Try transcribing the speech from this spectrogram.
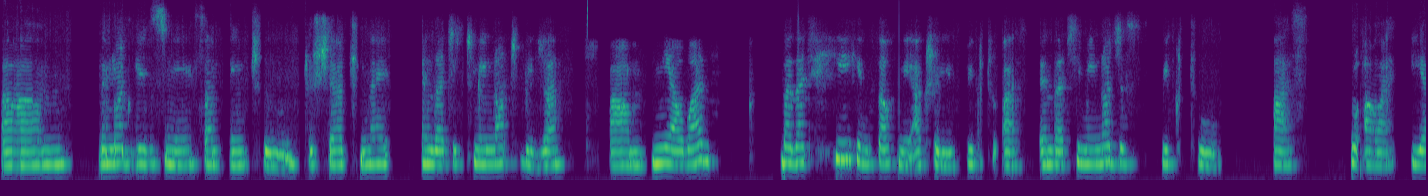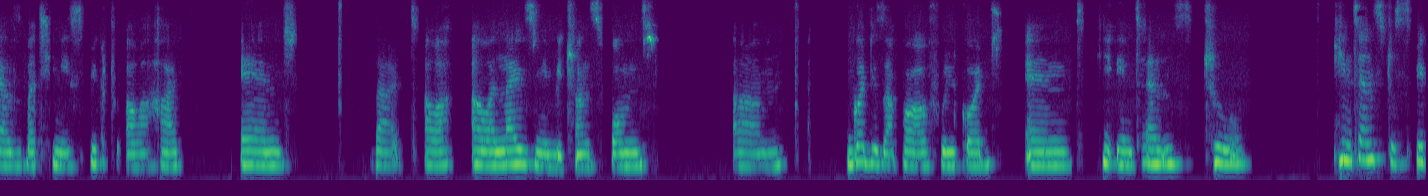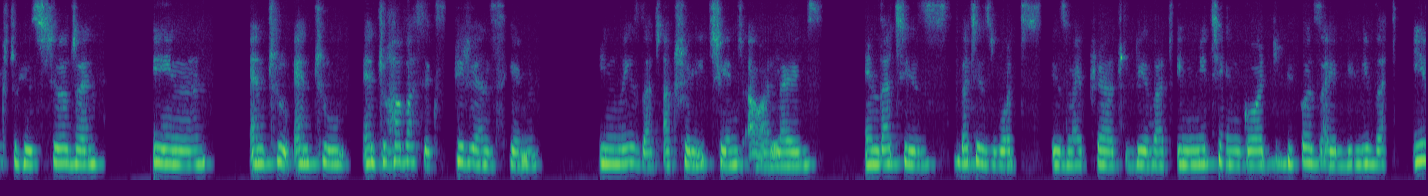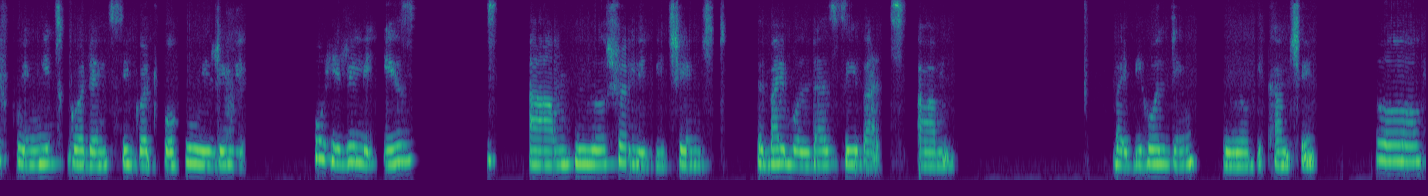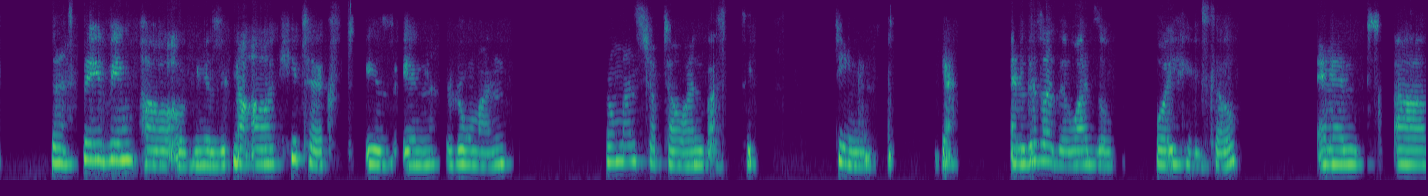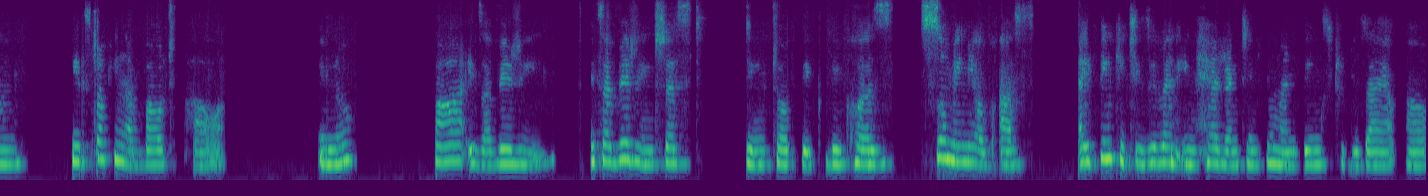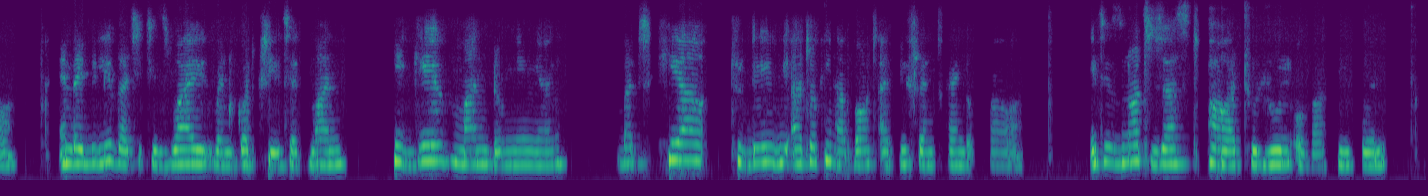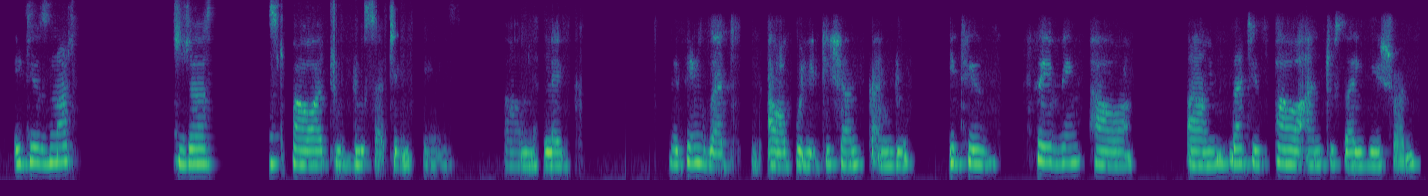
um, the Lord gives me something to to share tonight, and that it may not be just um, mere words, but that He Himself may actually speak to us, and that He may not just speak to us through our ears, but He may speak to our hearts, and that our our lives may be transformed. Um, God is a powerful God, and He intends to He intends to speak to His children in and to and to and to have us experience Him in ways that actually change our lives. And that is that is what is my prayer today that in meeting god because i believe that if we meet god and see god for who he really who he really is um, we will surely be changed. The bible does say that um, by beholding we will become changed so the saving power of music now our key text is in romans romans chapter 1 verse 16 yeah and these are the words of Paul himself. And um, he's talking about power. You know, power is a very, it's a very interesting topic because so many of us, I think it is even inherent in human beings to desire power. And I believe that it is why when God created man, he gave man dominion. But here today, we are talking about a different kind of power it is not just power to rule over people. It is not just power to do certain things, um, like the things that our politicians can do. It is saving power. Um, that is power unto salvation.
